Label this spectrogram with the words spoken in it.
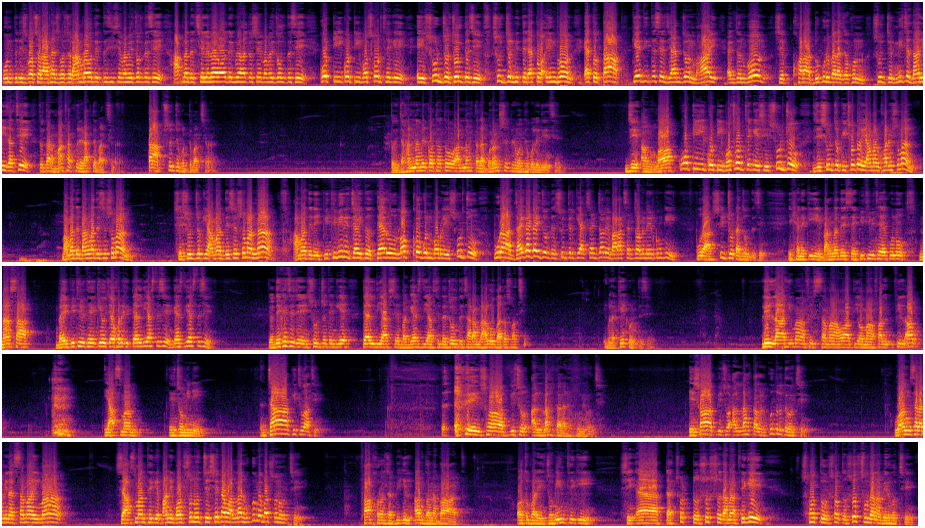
উনত্রিশ বছর, আঠাশ বছর, আমরাও দেখতেছি সেভাবে চলতেছে। আপনাদের ছেলেমেয়েরাও দেখবে হয়তো সেভাবে চলতেছে। কোটি কোটি বছর থেকে এই সূর্য চলতেছে। সূর্যের ভিতরে এত ইন্ধন, এত তাপ। কে দিতেছে যে একজন ভাই, একজন বোন? সে খরা দুপুর বেলা যখন সূর্যের নিচে দাঁড়িয়ে যাচ্ছে, তো তার মাথা খুলে রাখতে পারছে না। তাপ সহ্য করতে পারছে না। তো জাহান নামের কথা তো আল্লাহ তালা কোরআন শরীফের মধ্যে বলে দিয়েছেন যে আল্লাহ কোটি কোটি বছর থেকে সেই সূর্য, যে সূর্য কি ছোট আমার ঘরের সমান? বা আমাদের বাংলাদেশের সমান? সে সূর্য কি আমার দেশের সমান? না। আমাদের এই পৃথিবীর চাইতে তেরো লক্ষ গুণ বড় এই সূর্য পুরা জায়গাটাই চলতে সূর্যের কি এক সাইড জলে বা এক সাইড জলে না এরকম কি? পুরা সূর্যটা জ্বলতেছে। এখানে কি বাংলাদেশে, পৃথিবী থেকে কোনো নাসা বা এই পৃথিবী থেকে কেউ যে ওখানে কি তেল দিয়ে আসতেছে? গ্যাস দিয়ে আসতেছে? কেউ দেখেছে যে সূর্যতে গিয়ে তেল দিয়ে আসছে বা গ্যাস দিয়ে আসছে না, জ্বলতেছে আর আমরা আলো বাতাস পাচ্ছি? এগুলা কে করতেছে? আসমান, এই জমিনে যা কিছু আছে, এই সব কিছু আল্লাহ তালার হুকুমে হচ্ছে। এই সব কিছু আল্লাহ তালার কুদরতে হচ্ছে। ওয়াং সালামিনা সামাই মা, সে আসমান থেকে পানি বর্ষণ হচ্ছে, সেটাও আল্লাহর হুকুমে বর্ষণ হচ্ছে। ফাখরাজা বিহিল আর্দনাবাদ অতপর এই জমিন থেকে সে একটা ছোট্ট শস্য দানা থেকে শত শত শস্য দানা বের হচ্ছে।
